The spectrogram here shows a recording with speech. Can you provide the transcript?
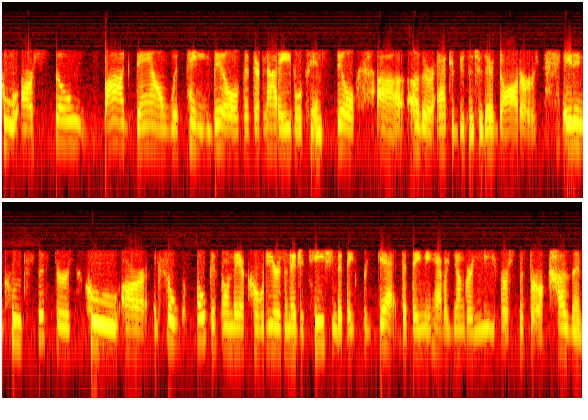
who are so bogged down with paying bills that they're not able to instill uh, other attributes into their daughters. It includes sisters who are so focused on their careers and education that they forget that they may have a younger niece or sister or cousin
